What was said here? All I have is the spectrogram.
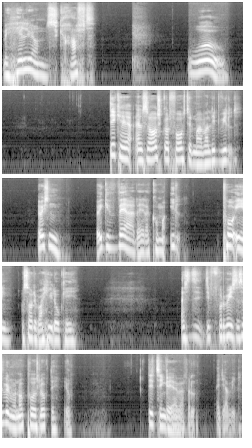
med helligåndens kraft. Wow. Det kan jeg altså også godt forestille mig var lidt vildt. Det er jo ikke sådan, det er ikke hver dag, der kommer ild på en, og så er det bare helt okay. Altså, det, det, for det meste, så vil man nok prøve at slukke det, jo. Det tænker jeg i hvert fald, at jeg vil.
